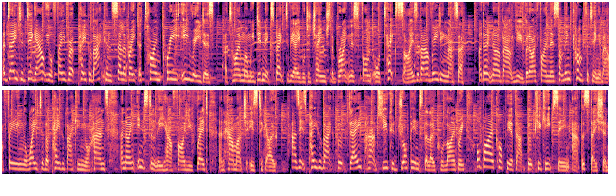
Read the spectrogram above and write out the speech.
A day to dig out your favourite paperback and celebrate a time pre e readers, a time when we didn't expect to be able to change the brightness, font, or text size of our reading matter. I don't know about you, but I find there's something comforting about feeling the weight of a paperback in your hands and knowing instantly how far you've read and how much is to go. As it's Paperback Book Day, perhaps you could drop into the local library or buy a copy of that book you keep seeing at the station.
